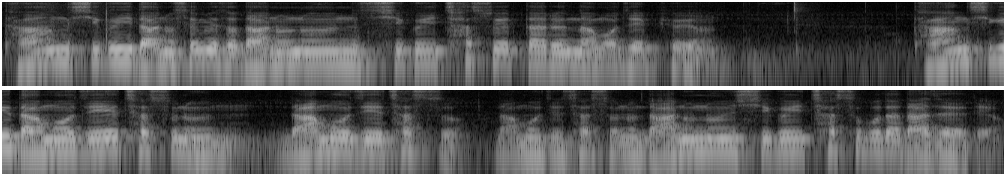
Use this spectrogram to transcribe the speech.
다항식의 나눗셈에서 나누는 식의 차수에 따른 나머지의 표현. 다항식의 나머지의 차수는 나머지의 차수, 나머지의 차수는 나누는 식의 차수보다 낮아야 돼요.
